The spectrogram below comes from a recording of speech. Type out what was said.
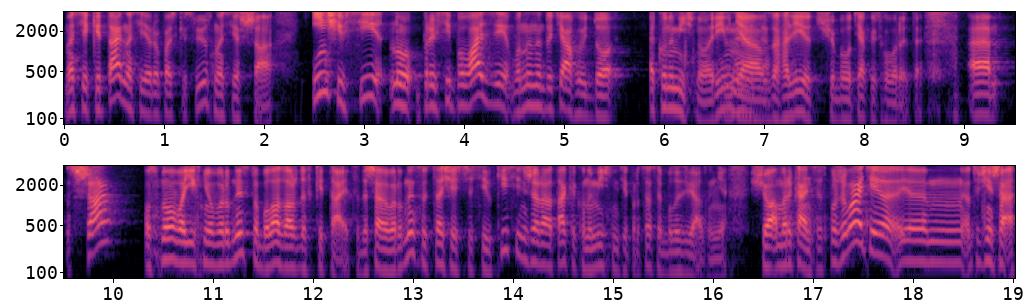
У нас є Китай, у нас є Європейський Союз, у нас є США. Інші всі, ну при всій повазі, вони не дотягують до економічного рівня, дотягують. взагалі, щоб от якось говорити. Е, США. Основа їхнього виробництва була завжди в Китаї. Це дешеве виробництво. Це ще з часів Кісінджера. Так економічні ці процеси були зв'язані. Що американці споживають, е, е, точніше,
